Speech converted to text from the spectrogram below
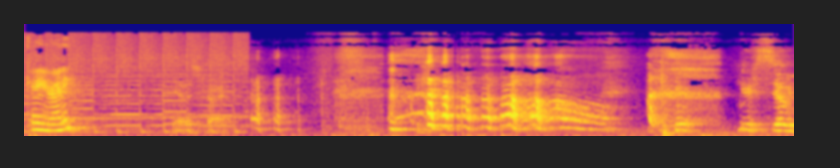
Okay, you ready? Yeah, let's try. You're so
